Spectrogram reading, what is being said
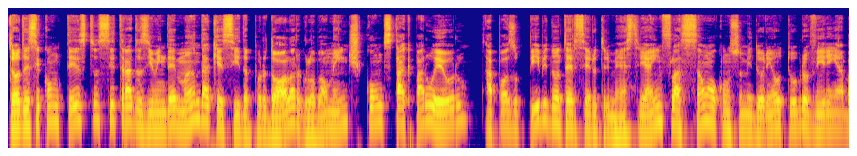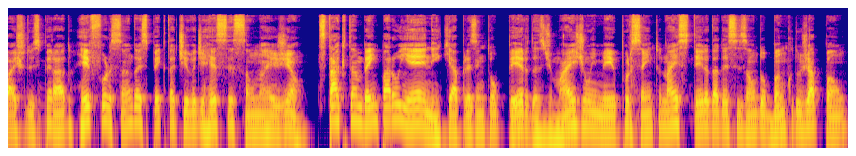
Todo esse contexto se traduziu em demanda aquecida por dólar globalmente, com destaque para o euro, após o PIB do terceiro trimestre e a inflação ao consumidor em outubro virem abaixo do esperado, reforçando a expectativa de recessão na região. Destaque também para o iene, que apresentou perdas de mais de 1,5% na esteira da decisão do Banco do Japão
